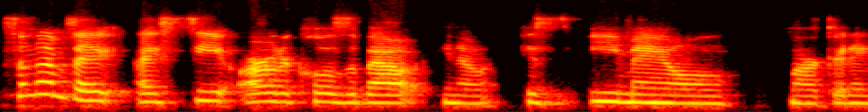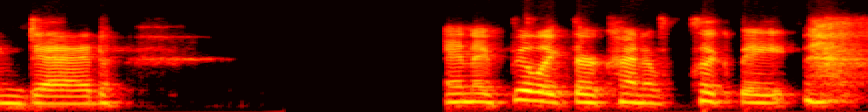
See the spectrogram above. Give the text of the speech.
sometimes I, I see articles about, you know, is email marketing dead? And I feel like they're kind of clickbait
